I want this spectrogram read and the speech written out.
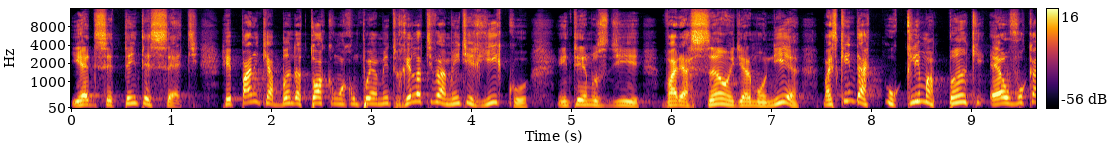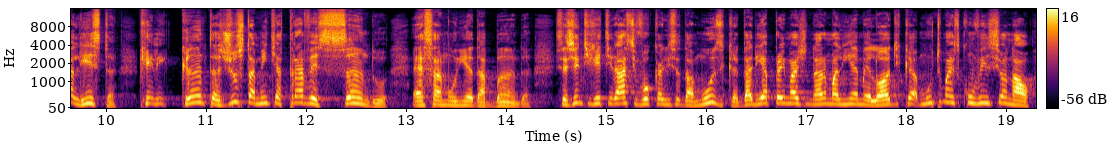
e é de 77. Reparem que a banda toca um acompanhamento relativamente rico em termos de variação e de harmonia, mas quem dá o clima punk é o vocalista, que ele canta justamente atravessando essa harmonia da banda. Se a gente retirasse o vocalista da música, daria para imaginar uma linha melódica muito mais convencional,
